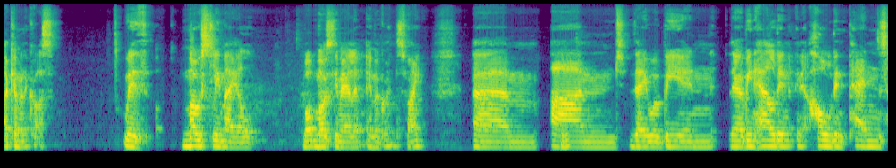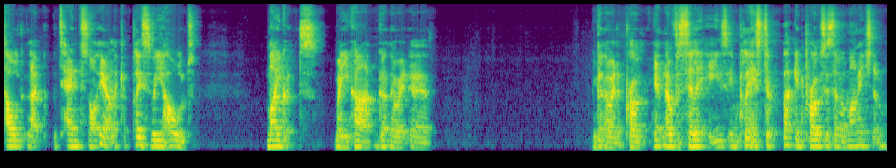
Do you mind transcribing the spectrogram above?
are coming across with mostly male, well, mostly male immigrants, right? Um, and they were being they were being held in you know, holding pens, hold like tents, or you know, like places where you hold migrants when you can't got nowhere to you got nowhere to pro, get no facilities in place to fucking process them and manage them.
